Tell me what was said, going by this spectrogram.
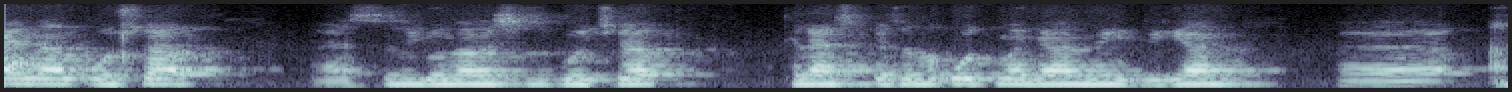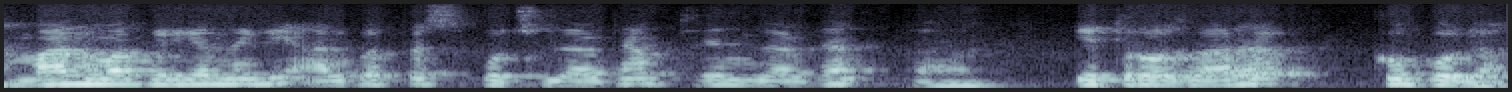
aynan o'sha sizni yo'nalishingiz bo'yicha klassifikatsiyadan o'tmaganlik degan ma'lumot bergandan keyin albatta sportchilardan trenerlardan e'tirozlari ko'p bo'lgan.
